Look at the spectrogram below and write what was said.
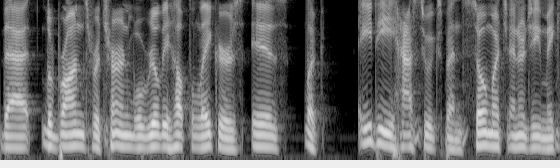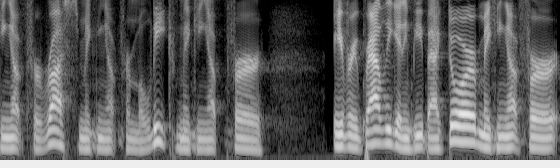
that LeBron's return will really help the Lakers is look, AD has to expend so much energy making up for Russ, making up for Malik, making up for Avery Bradley getting beat back door, making up for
